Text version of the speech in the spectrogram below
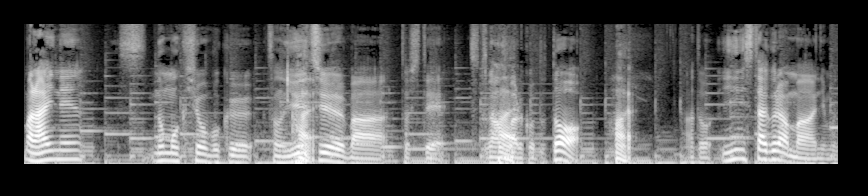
まあ来年の目標僕その YouTuber としてちょっと頑張ることと、はい。あとインスタグラマーにもちょ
